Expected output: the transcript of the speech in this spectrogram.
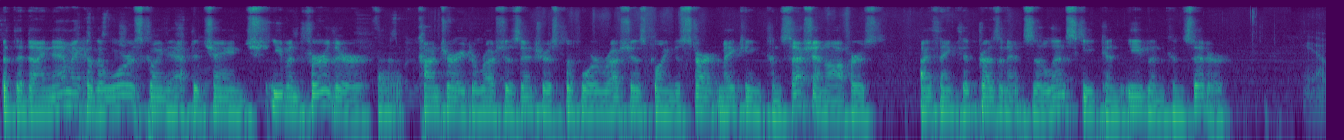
but the dynamic of the war is going to have to change even further, uh, contrary to Russia's interest, before Russia is going to start making concession offers. I think that President Zelensky can even consider. Yeah.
